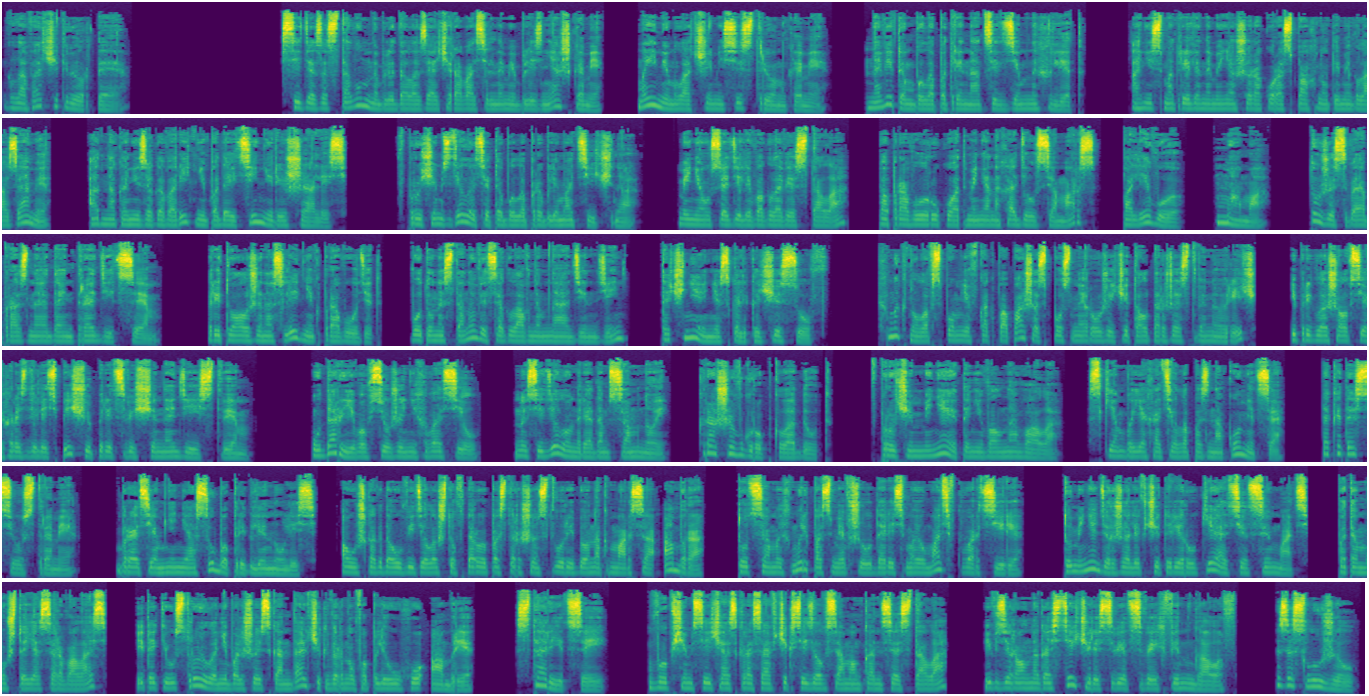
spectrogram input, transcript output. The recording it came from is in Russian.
Глава четвертая. Сидя за столом, наблюдала за очаровательными близняшками, моими младшими сестренками. На вид им было по тринадцать земных лет. Они смотрели на меня широко распахнутыми глазами, однако ни заговорить, ни подойти не решались. Впрочем, сделать это было проблематично. Меня усадили во главе стола, по правую руку от меня находился Марс, по левую — мама. Тоже своеобразная дань традициям. Ритуал же наследник проводит. Вот он и становится главным на один день, точнее, несколько часов. Хмыкнула, вспомнив, как папаша с постной рожей читал торжественную речь и приглашал всех разделить пищу перед священнодействием. Удар его все же не хватил, но сидел он рядом со мной. Краши в гроб кладут. Впрочем, меня это не волновало. С кем бы я хотела познакомиться, так это с сестрами. Братья мне не особо приглянулись, а уж когда увидела, что второй по старшинству ребенок Марса Абра, тот самый хмырь, посмевший ударить мою мать в квартире, то меня держали в четыре руки отец и мать, потому что я сорвалась и таки устроила небольшой скандальчик, вернув оплеуху Абре. Старицей. В общем, сейчас красавчик сидел в самом конце стола и взирал на гостей через свет своих фингалов. Заслужил.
